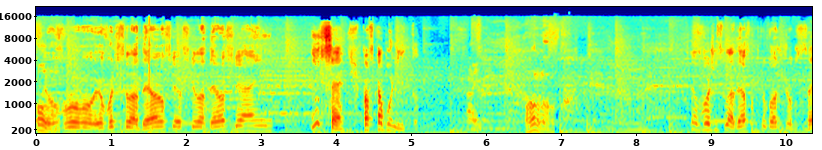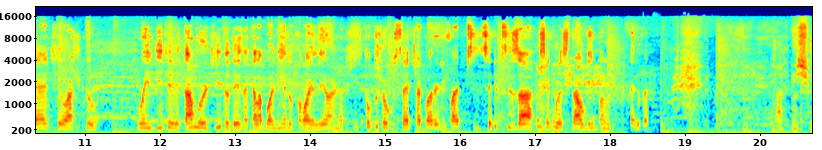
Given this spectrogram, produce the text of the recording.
Oh. Eu, vou, eu vou de Filadélfia. Filadélfia em, em 7, pra ficar bonito. Aí. Ô, oh, louco. Eu vou de Filadélfia porque eu gosto de jogo 7. Eu acho que o, o Embiid ele tá mordido desde aquela bolinha do Kawhi Leonard. Em todo jogo 7 agora ele vai, se ele precisar sequestrar alguém pra não ele vai ah, bicho,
